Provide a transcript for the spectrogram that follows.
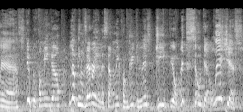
Ah, stupid flamingo. Nothing's ever gonna stop me from drinking this G Fuel. It's so delicious.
